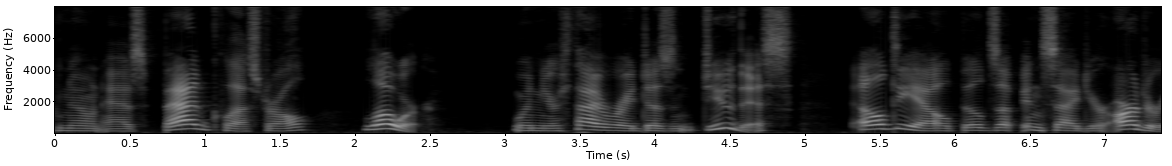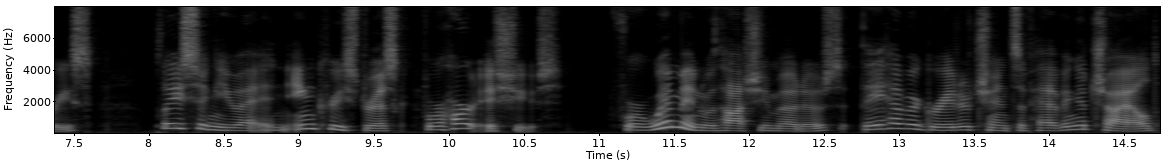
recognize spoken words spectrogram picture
known as bad cholesterol, lower. When your thyroid doesn't do this, LDL builds up inside your arteries, placing you at an increased risk for heart issues. For women with Hashimoto's, they have a greater chance of having a child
